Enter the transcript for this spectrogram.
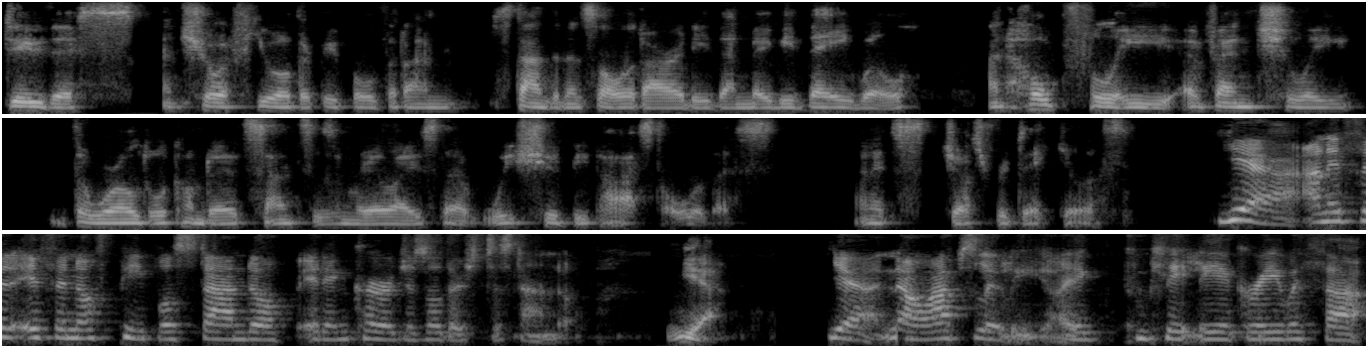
do this and show a few other people that i'm standing in solidarity then maybe they will and hopefully eventually the world will come to its senses and realize that we should be past all of this. And it's just ridiculous. Yeah and if if enough people stand up it encourages others to stand up. Yeah. Yeah no absolutely. I completely agree with that.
